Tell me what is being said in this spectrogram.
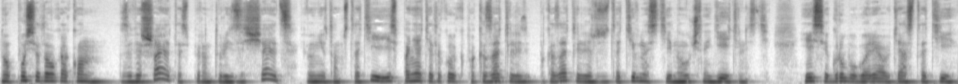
Но после того, как он завершает аспирантуру и защищается, и у него там статьи, есть понятие такое, как показатель, показатель результативности научной деятельности. Если, грубо говоря, у тебя статьи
